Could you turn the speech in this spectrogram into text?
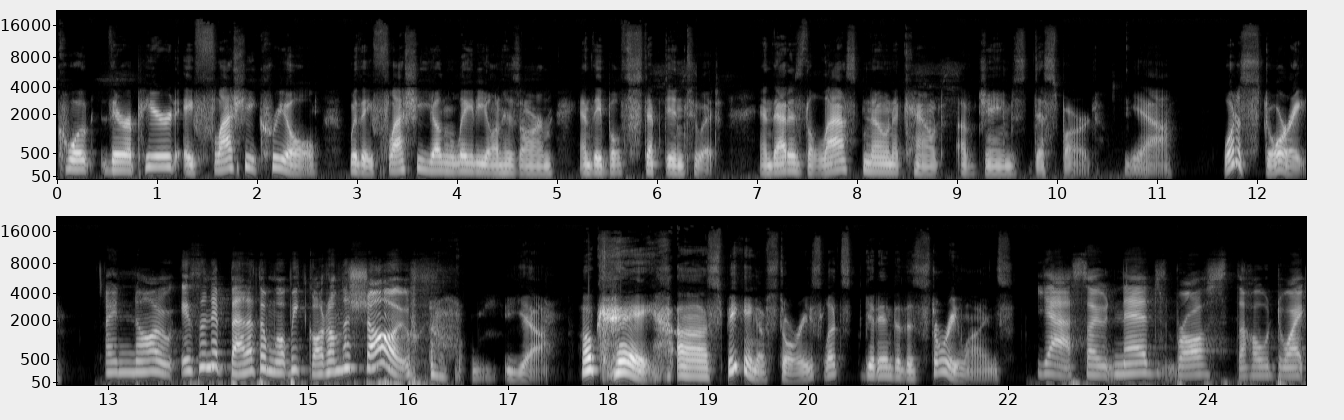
quote, there appeared a flashy Creole with a flashy young lady on his arm, and they both stepped into it. And that is the last known account of James Despard. Yeah. What a story. I know. Isn't it better than what we got on the show? yeah. Okay. Uh, speaking of stories, let's get into the storylines. Yeah, so Ned, Ross, the whole Dwight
